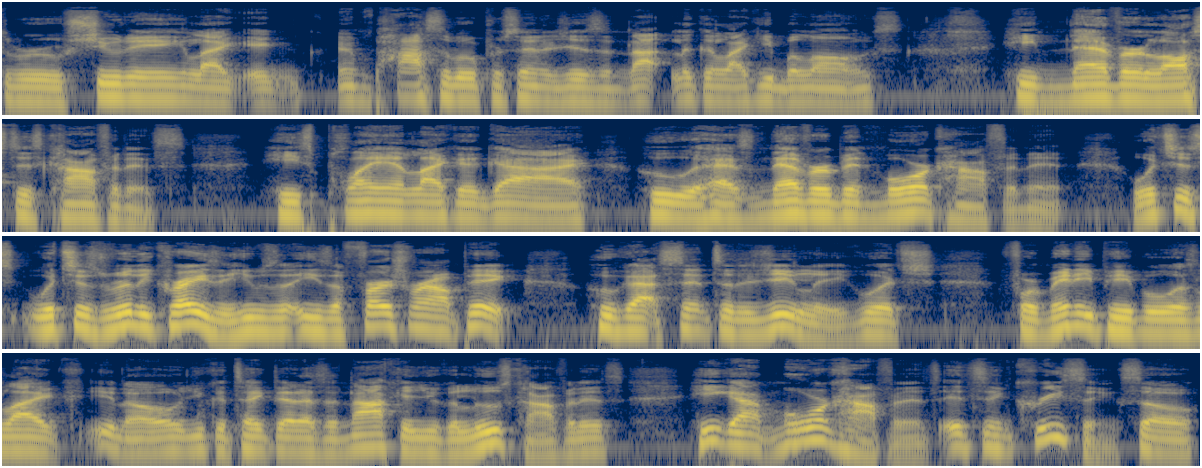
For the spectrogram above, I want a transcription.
through shooting like impossible percentages and not looking like he belongs, he never lost his confidence. He's playing like a guy who has never been more confident, which is which is really crazy. He was a, he's a first round pick who got sent to the G League, which for many people was like, you know, you could take that as a knock and you could lose confidence. He got more confidence. It's increasing. So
